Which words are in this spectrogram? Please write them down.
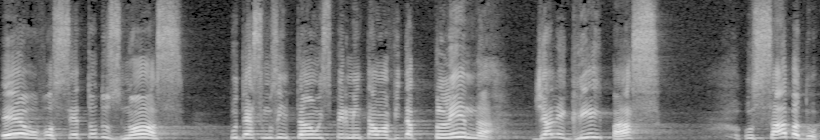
eu, você, todos nós pudéssemos então experimentar uma vida plena de alegria e paz. O sábado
